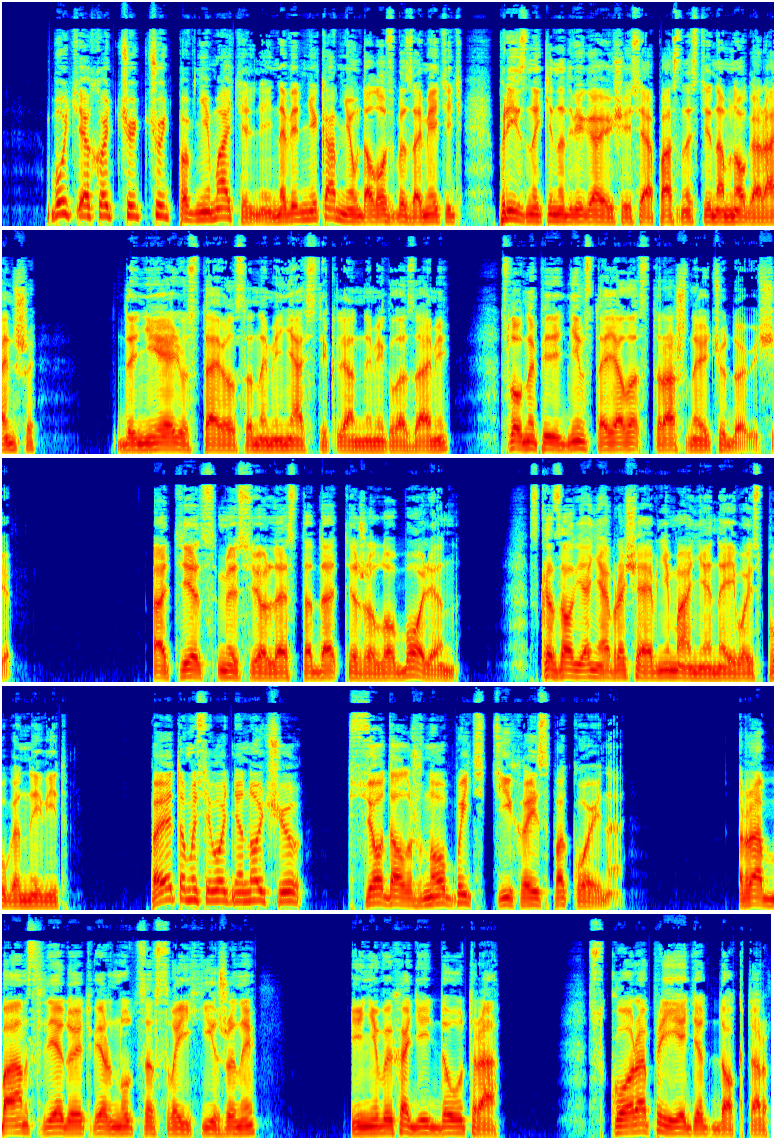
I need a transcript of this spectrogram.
Будь я хоть чуть-чуть повнимательней, наверняка мне удалось бы заметить признаки надвигающейся опасности намного раньше. Даниэль уставился на меня стеклянными глазами, словно перед ним стояло страшное чудовище. «Отец месье Лестада тяжело болен», — сказал я, не обращая внимания на его испуганный вид. «Поэтому сегодня ночью все должно быть тихо и спокойно. Рабам следует вернуться в свои хижины и не выходить до утра. Скоро приедет доктор».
